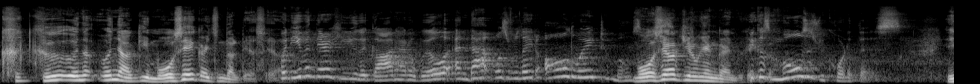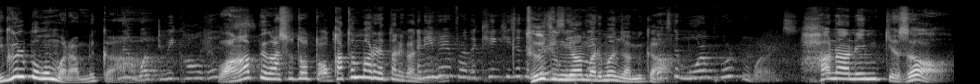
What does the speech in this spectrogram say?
그, 그 언약- 언약이 모세까지 전달되었어요. But even there, he knew that God had a will, and that was relayed all the way to Moses. 모세가 기록한 거 아닙니까? Because? Moses recorded this. 이걸 보고 Now, 뭐랍니까? what do we call this? 왕 앞에 가서도 똑같은 말을 했다니까요. And even in front of the king, he said the 더 중요한 말이. 뭔지 압니까? What's the more important words? 하나님께서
